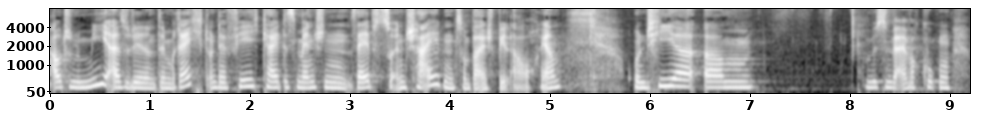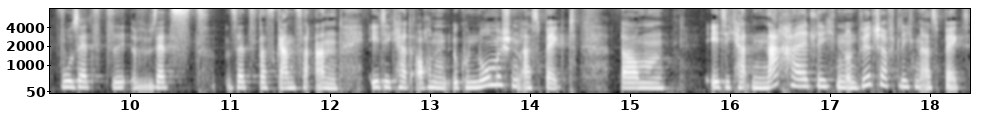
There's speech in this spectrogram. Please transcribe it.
Autonomie, also dem, dem Recht und der Fähigkeit des Menschen selbst zu entscheiden, zum Beispiel auch, ja. Und hier ähm, müssen wir einfach gucken, wo setzt, setzt, setzt das Ganze an. Ethik hat auch einen ökonomischen Aspekt. Ähm, Ethik hat einen nachhaltigen und wirtschaftlichen Aspekt.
